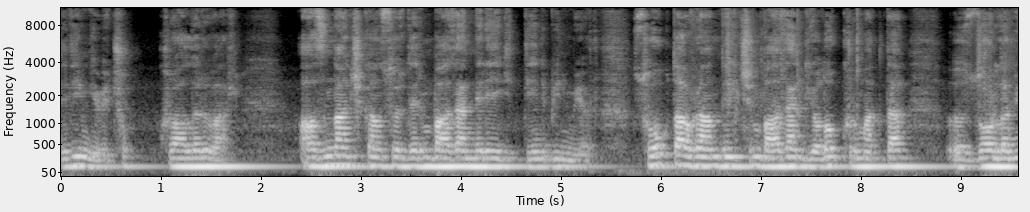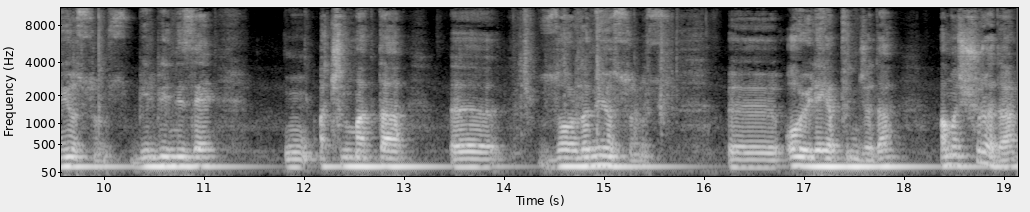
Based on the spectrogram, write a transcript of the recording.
dediğim gibi çok kuralları var. Ağzından çıkan sözlerin bazen nereye gittiğini bilmiyor. Soğuk davrandığı için bazen diyalog kurmakta e, zorlanıyorsunuz. Birbirinize ı, açılmakta e, zorlanıyorsunuz. E, o öyle yapınca da. Ama şurada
